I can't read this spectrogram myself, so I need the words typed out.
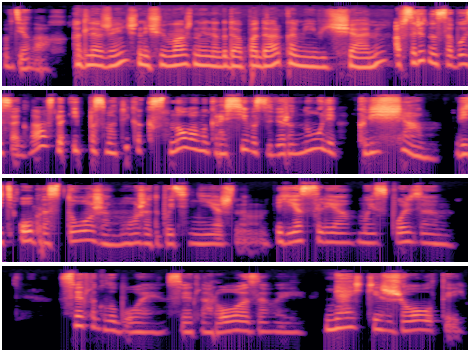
в делах. А для женщин еще важно иногда подарками и вещами. Абсолютно с собой согласна. И посмотри, как снова мы красиво завернули к вещам. Ведь образ тоже может быть нежным. Если мы используем светло-голубой, светло-розовый, мягкий желтый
